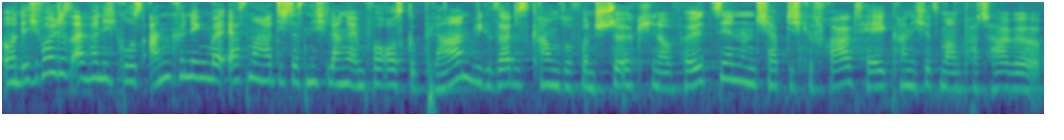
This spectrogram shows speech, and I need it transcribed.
Und ich wollte es einfach nicht groß ankündigen, weil erstmal hatte ich das nicht lange im Voraus geplant. Wie gesagt, es kam so von Stöckchen auf Hölzchen und ich habe dich gefragt, hey, kann ich jetzt mal ein paar Tage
